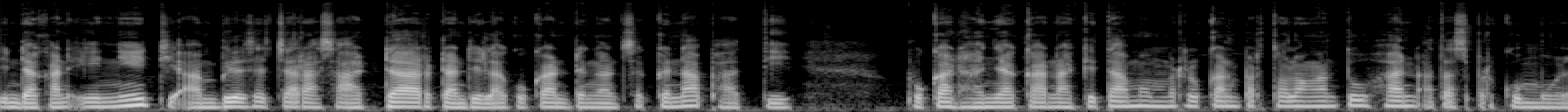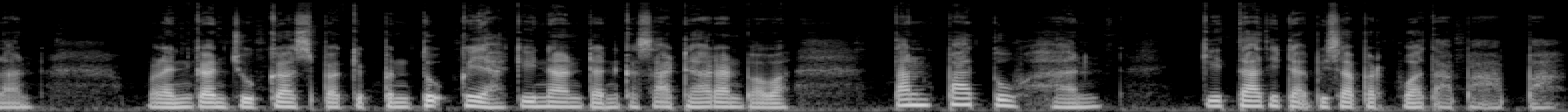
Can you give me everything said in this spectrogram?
Tindakan ini diambil secara sadar dan dilakukan dengan segenap hati, bukan hanya karena kita memerlukan pertolongan Tuhan atas pergumulan, melainkan juga sebagai bentuk keyakinan dan kesadaran bahwa tanpa Tuhan kita tidak bisa berbuat apa-apa.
